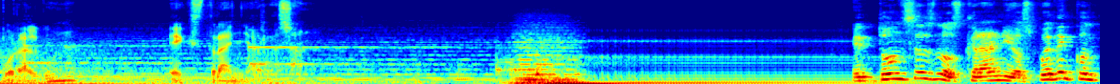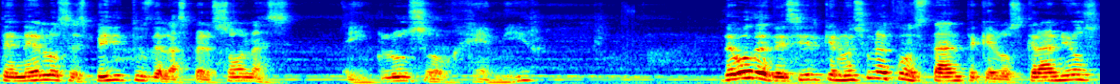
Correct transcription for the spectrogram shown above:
por alguna extraña razón. Entonces los cráneos pueden contener los espíritus de las personas e incluso gemir. Debo de decir que no es una constante que los cráneos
